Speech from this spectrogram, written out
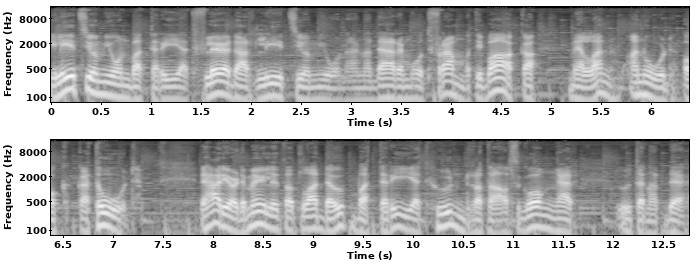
I litiumjonbatteriet flödar litiumjonerna däremot fram och tillbaka mellan anod och katod. Det här gör det möjligt att ladda upp batteriet hundratals gånger utan att det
